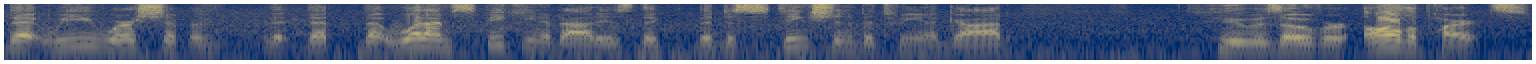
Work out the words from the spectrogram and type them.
that we worship, that, that, that what I'm speaking about is the, the distinction between a God who is over all the parts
